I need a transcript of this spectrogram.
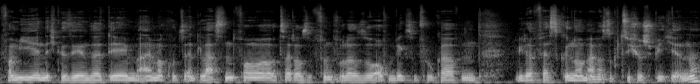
Familie nicht gesehen seitdem, einmal kurz entlassen vor 2005 oder so, auf dem Weg zum Flughafen, wieder festgenommen, einfach so Psychospielchen, ne?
